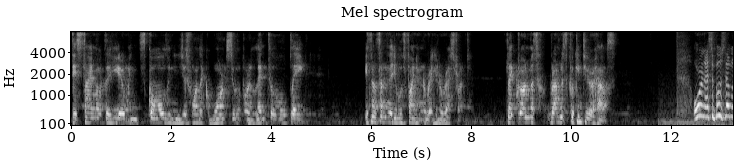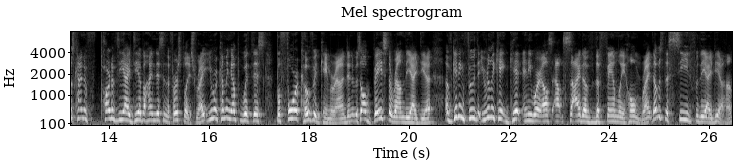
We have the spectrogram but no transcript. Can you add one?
this time of the year when it's cold and you just want like a warm soup or a lentil plate it's not something that you would find in a regular restaurant. It's like grandma's grandma's cooking to your house. Oren, I suppose that was kind of part of the idea behind this in the first place, right? You were coming up with this before COVID came around, and it was all based around the idea of getting food that you really can't get anywhere else outside of the family home, right? That was the seed for the idea, huh?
